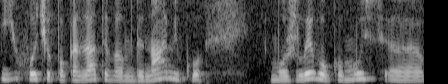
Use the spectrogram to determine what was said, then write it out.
І хочу показати вам динаміку. Можливо, комусь е,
